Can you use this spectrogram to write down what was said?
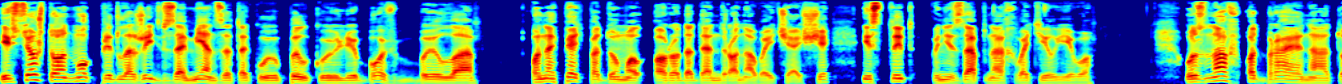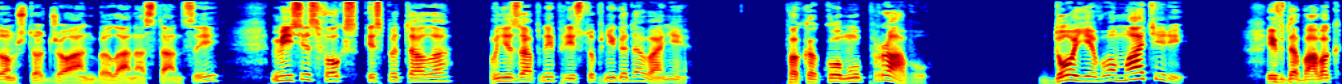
и все, что он мог предложить взамен за такую пылкую любовь, было... Он опять подумал о рододендроновой чаще, и стыд внезапно охватил его. Узнав от Брайана о том, что Джоан была на станции, миссис Фокс испытала внезапный приступ негодования. По какому праву? До его матери? И вдобавок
